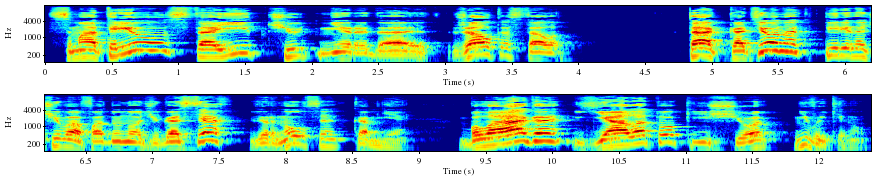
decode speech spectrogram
Смотрю, стоит, чуть не рыдает. Жалко стало. Так котенок, переночевав одну ночь в гостях, вернулся ко мне. Благо, я лоток еще не выкинул.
